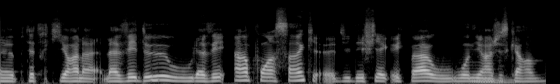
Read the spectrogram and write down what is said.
euh, peut-être qu'il y aura la, la, V2 ou la V1.5 du défi Agrippa où, où on ira mmh. jusqu'à Rome.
